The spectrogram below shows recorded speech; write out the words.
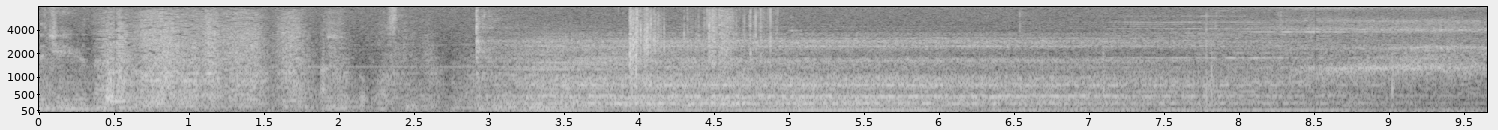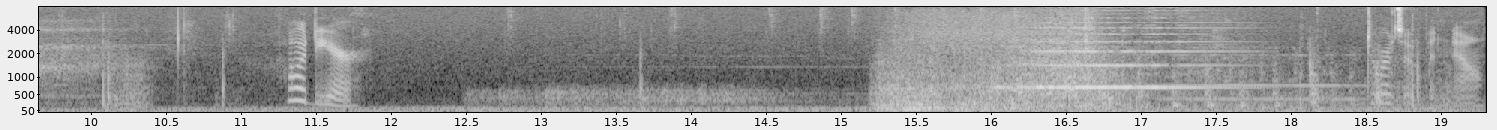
Did you hear that? I hope it wasn't. Dear. Door's open now.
